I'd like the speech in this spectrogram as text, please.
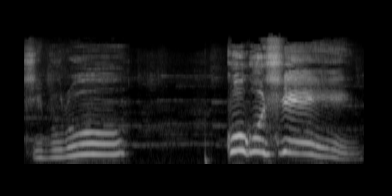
집으로 고고싱.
